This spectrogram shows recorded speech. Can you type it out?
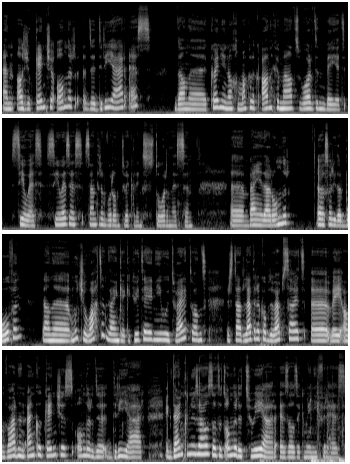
En als je kindje onder de drie jaar is, dan uh, kun je nog gemakkelijk aangemeld worden bij het COS. COS is Centrum voor Ontwikkelingsstoornissen. Uh, ben je daaronder, sorry, daarboven, dan moet je wachten, denk ik. Ik weet niet hoe het werkt, want er staat letterlijk op de website: wij aanvaarden enkel kindjes onder de drie jaar. Ik denk nu zelfs dat het onder de twee jaar is, als ik me niet vergis.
